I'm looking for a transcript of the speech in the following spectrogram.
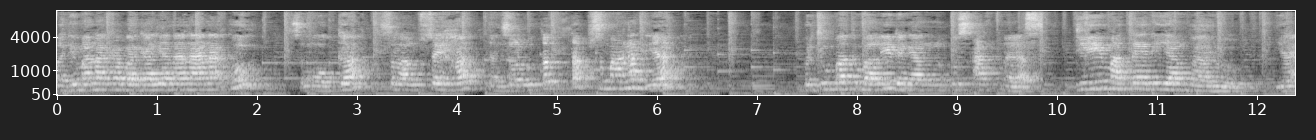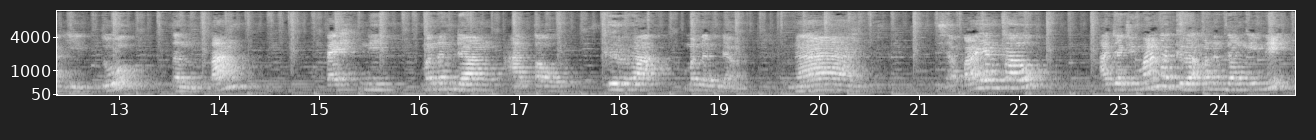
Bagaimana kabar kalian anak-anakku? Semoga selalu sehat dan selalu tetap semangat ya. Berjumpa kembali dengan Us Agnes di materi yang baru, yaitu tentang teknik menendang atau gerak menendang. Nah, siapa yang tahu ada di mana gerak menendang ini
